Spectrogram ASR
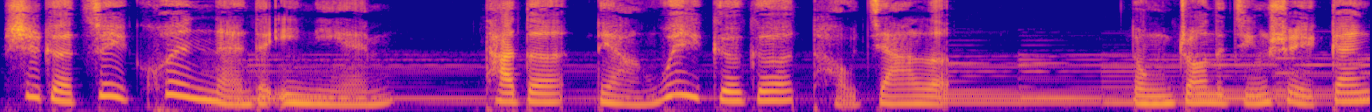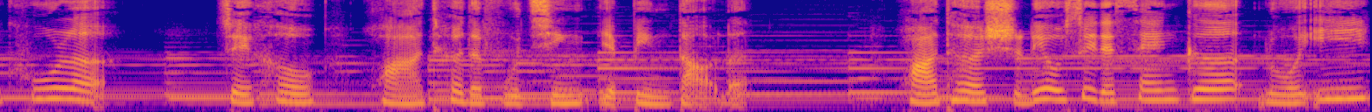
是个最困难的一年。他的两位哥哥逃家了，农庄的井水干枯了，最后华特的父亲也病倒了。华特十六岁的三哥罗伊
